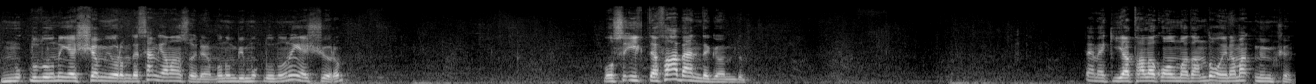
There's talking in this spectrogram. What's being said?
mutluluğunu yaşamıyorum desem yalan söylerim. Bunun bir mutluluğunu yaşıyorum. Boss'u ilk defa ben de gömdüm. Demek ki yatalak olmadan da oynamak mümkün.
